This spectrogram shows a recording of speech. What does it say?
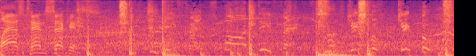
Last 10 seconds. Defense, more defense. Keep moving, keep moving.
